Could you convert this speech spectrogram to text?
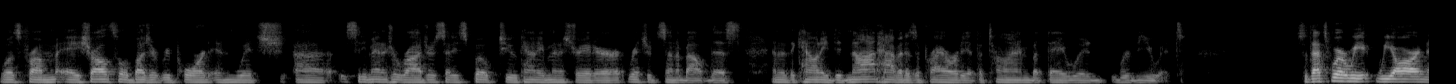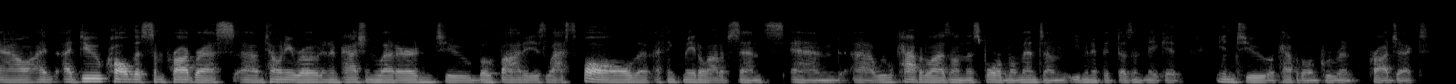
was from a Charlottesville budget report in which uh, City Manager Rogers said he spoke to County Administrator Richardson about this and that the county did not have it as a priority at the time, but they would review it so that's where we we are now. I, I do call this some progress. Uh, Tony wrote an impassioned letter to both bodies last fall that I think made a lot of sense, and uh, we will capitalize on this forward momentum, even if it doesn't make it into a capital improvement project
